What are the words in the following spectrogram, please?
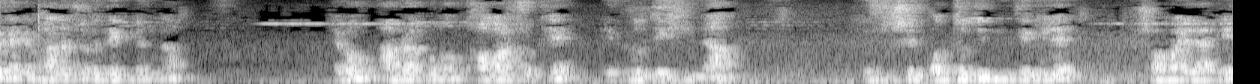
এটাকে ভালো চোখে দেখবেন না। এবং আমরা কোনো ক্ষমার চোখে এগুলো দেখি না। কিন্তু সেই পদ্ধতি নিতে গেলে সময় লাগে,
